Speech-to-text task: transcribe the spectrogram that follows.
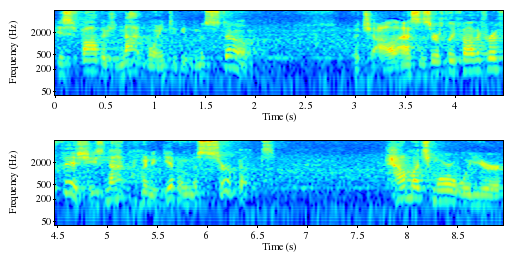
his father's not going to give him a stone. If a child asks his earthly father for a fish, he's not going to give him a serpent. How much more will your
